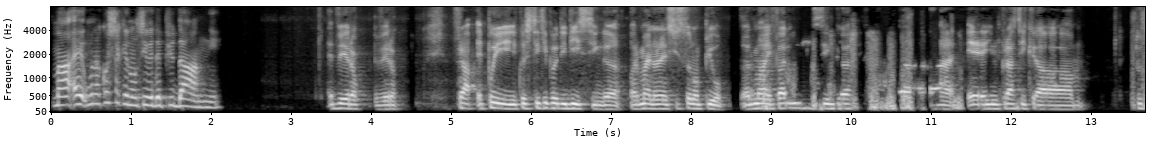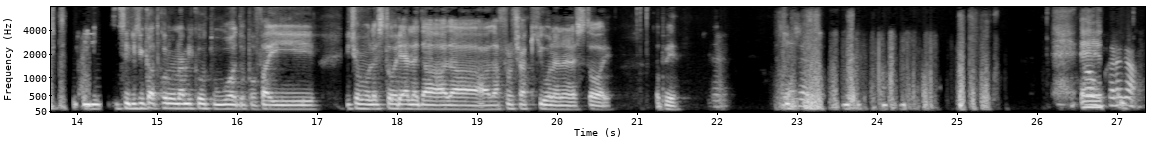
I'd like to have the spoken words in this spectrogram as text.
ma è una cosa che non si vede più da anni. È vero, è vero. Fra, e poi questi tipi di dissing ormai non esistono più. Ormai fare un dissing eh, è in pratica tu ti, sei litigato con un amico tuo, dopo fai diciamo le storielle da, da, da frociacchione nelle storie. Capì? E Comunque, raga,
